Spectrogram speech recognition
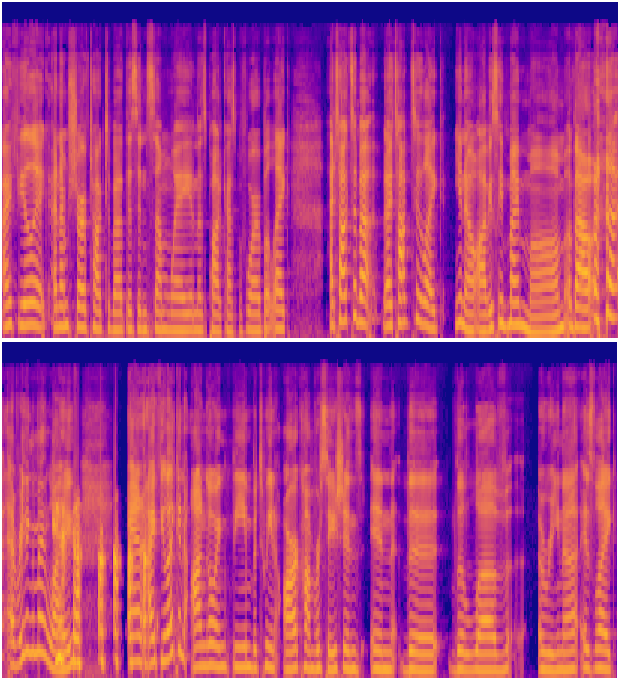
I feel like, and I'm sure I've talked about this in some way in this podcast before, but like, I talked about, I talked to like, you know, obviously my mom about everything in my life, and I feel like an ongoing theme between our conversations in the the love arena is like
